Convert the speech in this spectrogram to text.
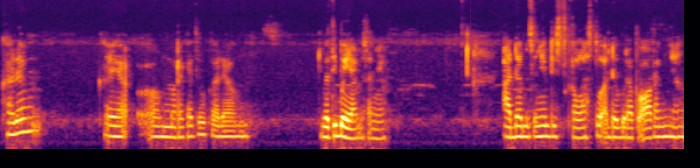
Kadang kayak um, mereka tuh kadang tiba-tiba ya misalnya ada misalnya di kelas tuh ada berapa orang yang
